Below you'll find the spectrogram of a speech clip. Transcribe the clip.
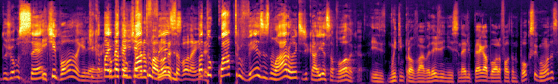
do jogo 7. E que bola, Que Guilherme. ca- Como é que a bateu gente ainda não quatro falou vezes, dessa bola ainda? Bateu quatro vezes no aro antes de cair essa bola, cara. E muito improvável desde o início, né? Ele pega a bola faltando poucos segundos,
